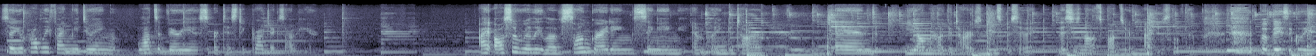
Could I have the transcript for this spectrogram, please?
so you'll probably find me doing lots of various artistic projects on here. I also really love songwriting, singing, and playing guitar, and Yamaha guitars in specific. This is not sponsored, I just love them. but basically,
